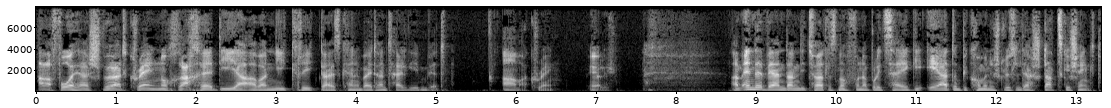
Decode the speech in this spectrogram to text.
Aber vorher schwört Krang noch Rache, die er aber nie kriegt, da es keinen weiteren Teil geben wird. Armer Krang. Ehrlich. Am Ende werden dann die Turtles noch von der Polizei geehrt und bekommen den Schlüssel der Stadt geschenkt.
